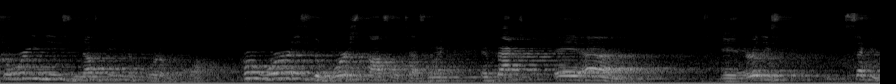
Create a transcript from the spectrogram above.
story means nothing in a court of law. Her word is the worst possible testimony. In fact, a, um, an early second,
